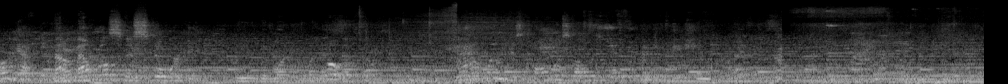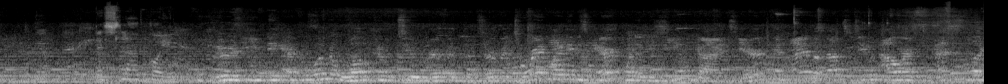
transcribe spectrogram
Oh, yeah, Mount, Mount Wilson is still working. Oh, that one has almost always been for education. Tesla coil. Good evening, everyone, and welcome to Griffith Observatory. My name is Eric, one of the museum guides here, and I am about to do our Tesla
